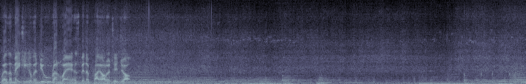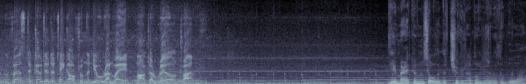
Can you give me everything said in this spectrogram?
where the making of a new runway has been a priority job. First Dakota to take off from the new runway marked a real triumph. The Americans saw that the children had nothing to do with the war,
